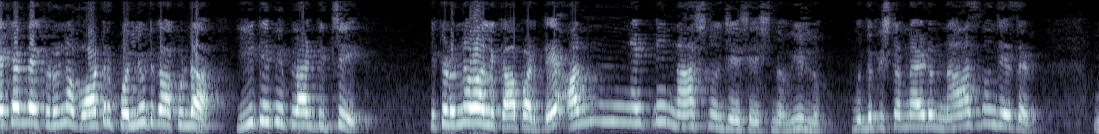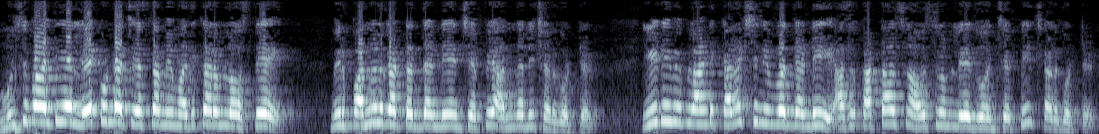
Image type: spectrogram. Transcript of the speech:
ఏకంగా ఇక్కడున్న వాటర్ పొల్యూట్ కాకుండా ఈటీపీ ప్లాంట్ ఇచ్చి ఇక్కడున్న వాళ్ళని కాపాడితే అన్నిటినీ నాశనం చేసేసిన వీళ్ళు. ముందు కృష్ణనాయుడు నాశనం చేశాడు. మున్సిపాలిటీయే లేకుండా చేస్తా మేము అధికారంలో వస్తే మీరు పన్నులు కట్టొద్దండి అని చెప్పి అందరినీ చెడగొట్టాడు. ఈటీవీ ప్లాంట్ కనెక్షన్ ఇవ్వద్దండి అసలు కట్టాల్సిన అవసరం లేదు అని చెప్పి చెడగొట్టాడు.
